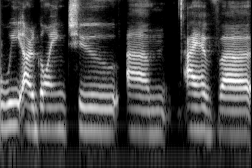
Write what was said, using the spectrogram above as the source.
we are going to, um, I have uh,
